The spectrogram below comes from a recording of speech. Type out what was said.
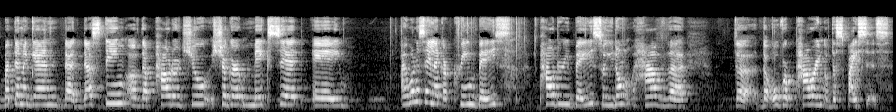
but then again that dusting of the powdered sugar makes it a I want to say like a cream base powdery base so you don't have the the the overpowering of the spices.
